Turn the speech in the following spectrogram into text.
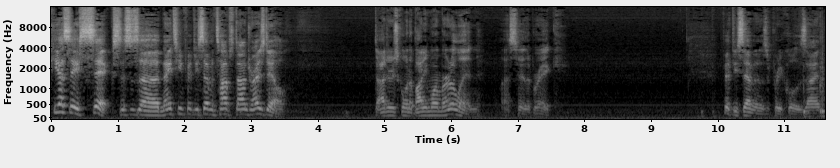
PSA 6. This is a 1957 Topps Don Drysdale. Dodgers going to Bodymore Merlin. Last hit of the break. 57 is a pretty cool design.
